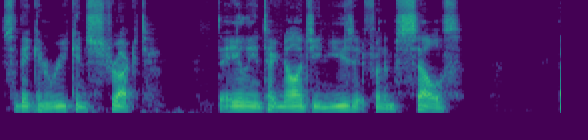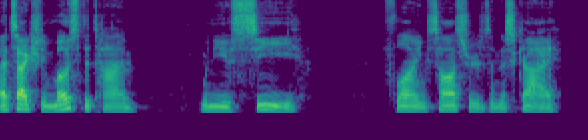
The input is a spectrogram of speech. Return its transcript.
so they can reconstruct the alien technology and use it for themselves. That's actually most of the time when you see flying saucers in the sky,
